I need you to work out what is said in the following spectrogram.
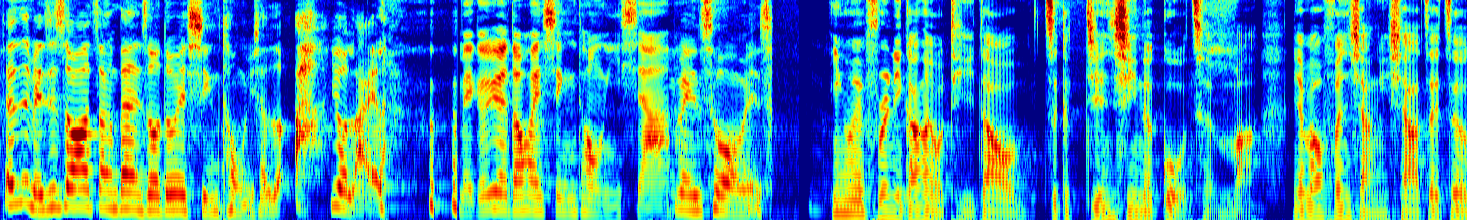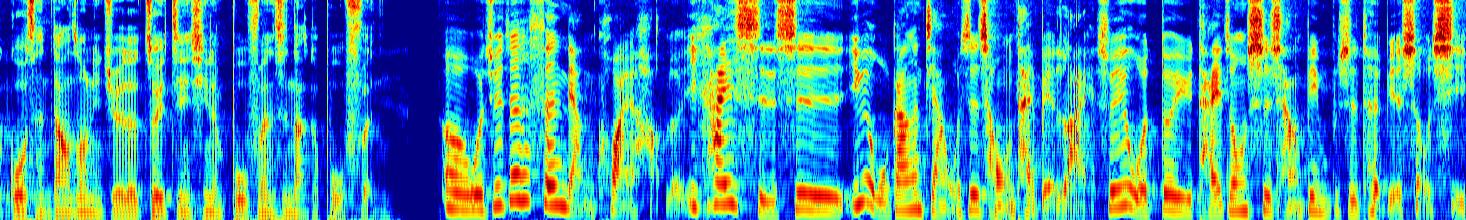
但是每次收到账单的时候都会心痛一下，说啊，又来了。每个月都会心痛一下，没错没错。因为 f r e n d y 刚刚有提到这个艰辛的过程嘛，你要不要分享一下，在这个过程当中，你觉得最艰辛的部分是哪个部分？呃，我觉得分两块好了。一开始是因为我刚刚讲我是从台北来，所以我对于台中市场并不是特别熟悉。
